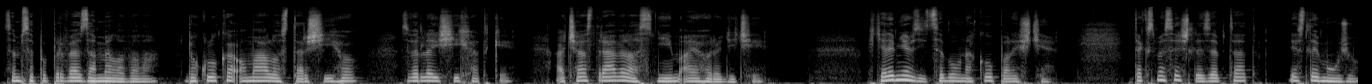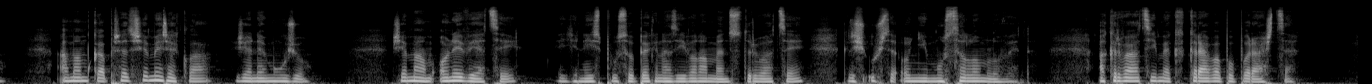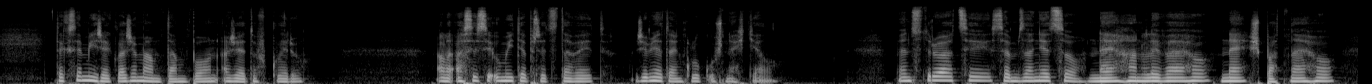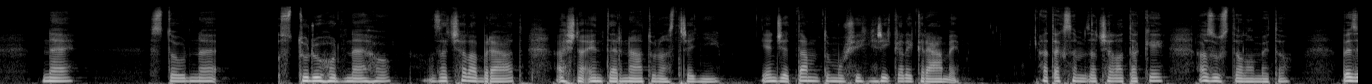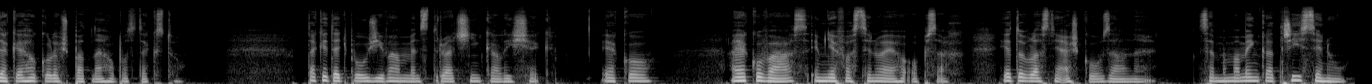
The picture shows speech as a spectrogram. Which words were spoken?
jsem se poprvé zamilovala do kluka o málo staršího z vedlejší chatky a čas trávila s ním a jeho rodiči. Chtěli mě vzít sebou na koupaliště, tak jsme se šli zeptat, jestli můžu. A mamka před všemi řekla, že nemůžu. Že mám ony věci, jediný způsob, jak nazývala menstruaci, když už se o ní muselo mluvit. A krvácím jak kráva po porážce – tak jsem jí řekla, že mám tampon a že je to v klidu. Ale asi si umíte představit, že mě ten kluk už nechtěl. Menstruaci jsem za něco nehanlivého, ne špatného, ne stoudne, studuhodného začala brát až na internátu na střední. Jenže tam tomu všichni říkali krámy. A tak jsem začala taky a zůstalo mi to, bez jakéhokoliv špatného podtextu. Taky teď používám menstruační kalíšek. Jako, a jako vás, i mě fascinuje jeho obsah. Je to vlastně až kouzelné. Jsem maminka tří synů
